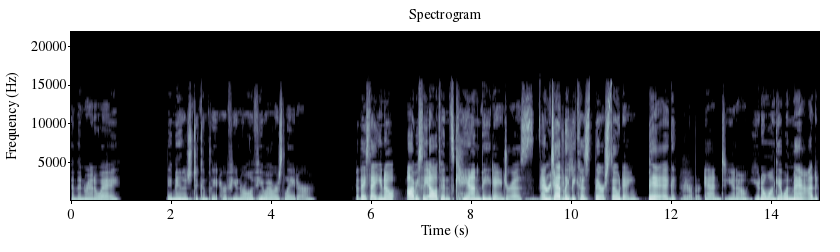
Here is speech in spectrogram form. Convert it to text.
and then ran away. They managed to complete her funeral a few hours later. But they say, you know, obviously elephants can be dangerous Very and deadly dangerous. because they're so dang big. They are big. And, you know, you don't want to get one mad.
